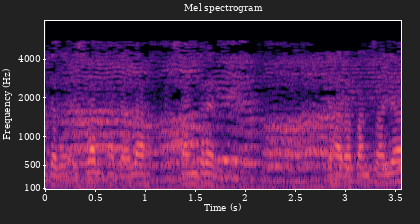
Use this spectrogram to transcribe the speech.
ajaran Islam adalah pesantren. Harapan saya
